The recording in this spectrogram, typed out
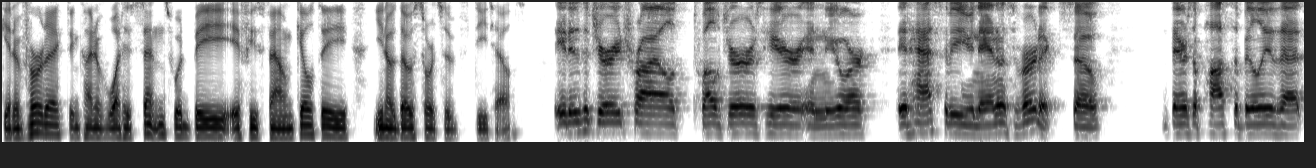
get a verdict and kind of what his sentence would be if he's found guilty, you know, those sorts of details? It is a jury trial, 12 jurors here in New York. It has to be a unanimous verdict. So there's a possibility that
